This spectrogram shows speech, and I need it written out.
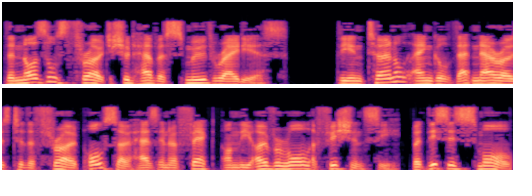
The nozzle's throat should have a smooth radius. The internal angle that narrows to the throat also has an effect on the overall efficiency, but this is small,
